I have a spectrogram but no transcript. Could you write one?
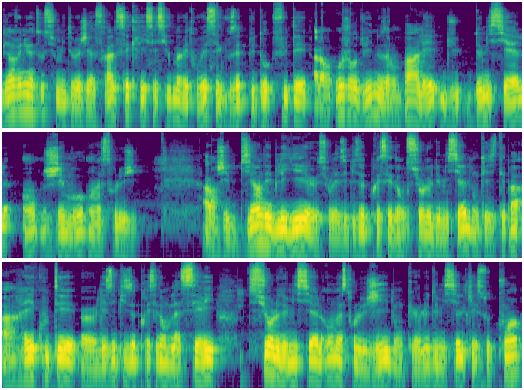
Bienvenue à tous sur Mythologie Astrale, c'est Chris et si vous m'avez trouvé, c'est que vous êtes plutôt futé. Alors aujourd'hui, nous allons parler du demi-ciel en Gémeaux en astrologie. Alors j'ai bien déblayé euh, sur les épisodes précédents sur le demi-ciel, donc n'hésitez pas à réécouter euh, les épisodes précédents de la série sur le demi-ciel en astrologie, donc euh, le demi-ciel qui est ce point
